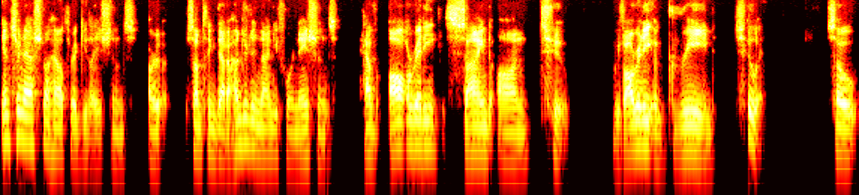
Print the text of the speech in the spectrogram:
international health regulations are something that 194 nations have already signed on to. We've already agreed to it. So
